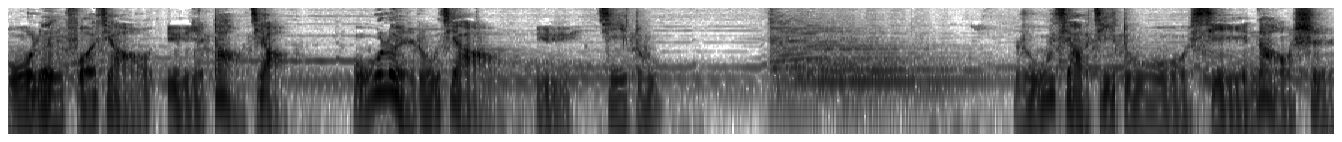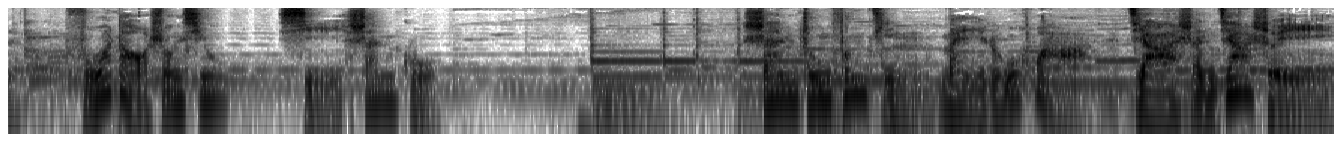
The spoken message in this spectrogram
无论佛教与道教，无论儒教。与基督，儒教基督喜闹市，佛道双修喜山谷。山中风景美如画，假山假水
